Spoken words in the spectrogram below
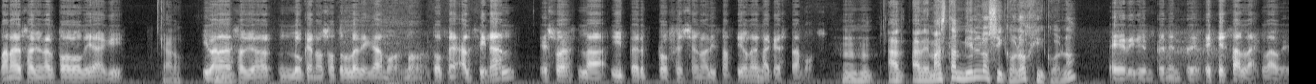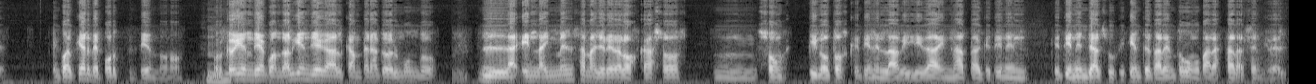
Van a desayunar todos los días aquí. Claro. Y van a desayunar lo que nosotros le digamos, ¿no? Entonces, al final, eso es la hiperprofesionalización en la que estamos. Además también lo psicológico, ¿no? Evidentemente, es que esa es la clave. En cualquier deporte entiendo, ¿no? Porque hoy en día cuando alguien llega al campeonato del mundo, en la inmensa mayoría de los casos mm, son pilotos que tienen la habilidad innata, que tienen, que tienen ya el suficiente talento como para estar a ese nivel.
